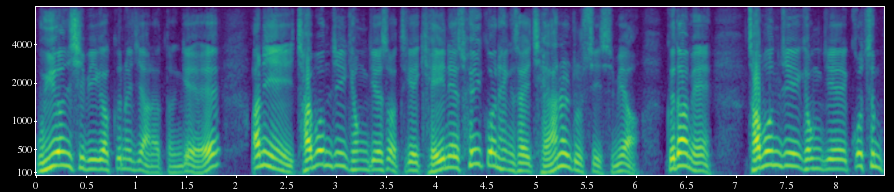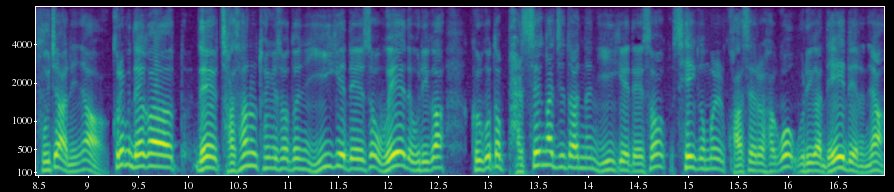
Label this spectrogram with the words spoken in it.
우연 시비가 끊이지 않았던 게 아니 자본주의 경제에서 어떻게 개인의 소유권 행사에 제한을 둘 수 있으며 그 다음에 자본주의 경제의 꽃은 부자 아니냐? 그러면 내가 내 자산을 통해서 얻은 이익에 대해서 왜 우리가 그리고 또 발생하지도 않는 이익에 대해서 세금을 과세를 하고 우리가 내야 되느냐?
